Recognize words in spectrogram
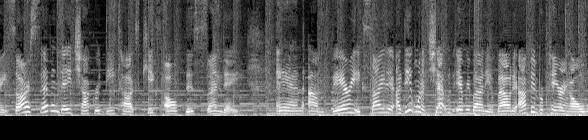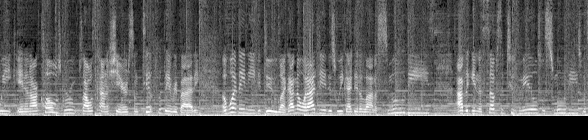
right, so our seven day chakra detox kicks off this Sunday. And I'm very excited. I did want to chat with everybody about it. I've been preparing all week, and in our closed groups, I was kind of sharing some tips with everybody of what they need to do. Like, I know what I did this week, I did a lot of smoothies. I began to substitute meals with smoothies with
